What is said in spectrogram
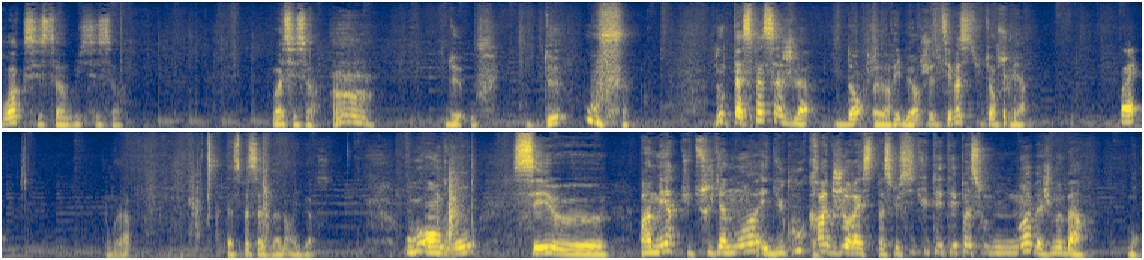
Crois que c'est ça, oui, c'est ça. Ouais, c'est ça. Oh de ouf. De ouf. Donc, t'as ce passage-là dans euh, Rebirth. Je ne sais pas si tu t'en souviens. Ouais. Donc, voilà. T'as ce passage-là dans Rebirth. Où, en gros, c'est. euh, Ah merde, tu te souviens de moi? Et du coup, craque, je reste. Parce que si tu t'étais pas souvenu de moi, bah, je me barre. Bon.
